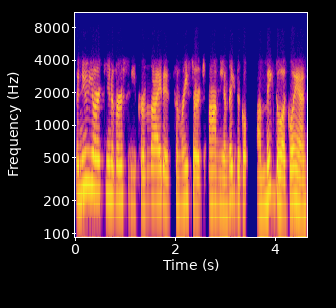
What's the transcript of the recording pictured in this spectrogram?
the New York University provided some research on the amygdala, amygdala gland,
